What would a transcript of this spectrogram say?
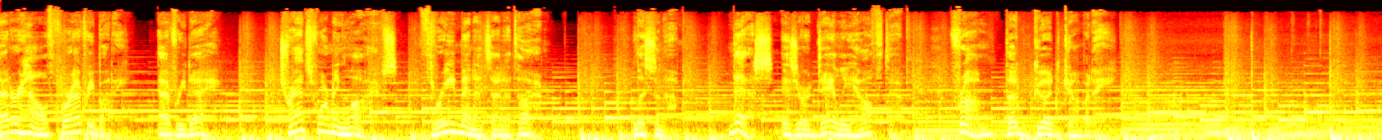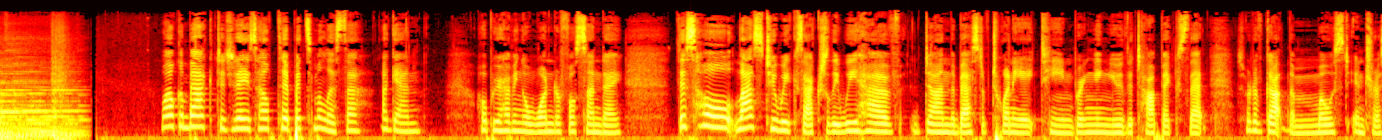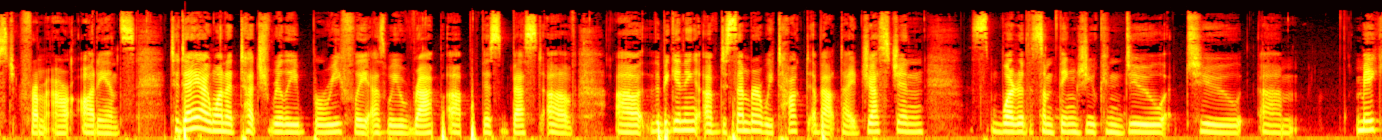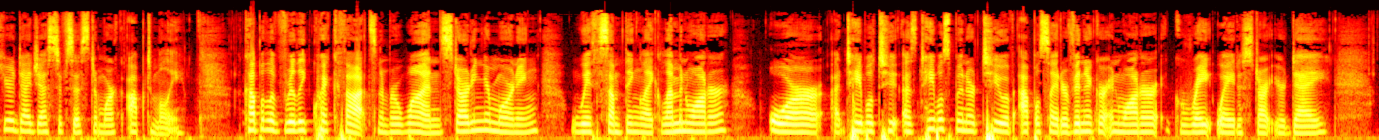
better health for everybody, every day. Transforming lives, three minutes at a time. Listen up. This is your daily health tip from The Good Company. Welcome back to today's health tip. It's Melissa again. Hope you're having a wonderful Sunday. This whole last two weeks, actually, we have done the best of 2018, bringing you the topics that sort of got the most interest from our audience. Today, I want to touch really briefly as we wrap up this best of. Uh, the beginning of December, we talked about digestion. What are the, some things you can do to um, make your digestive system work optimally? A couple of really quick thoughts. Number one, starting your morning with something like lemon water or a, table a tablespoon or two of apple cider vinegar in water. Great way to start your day.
